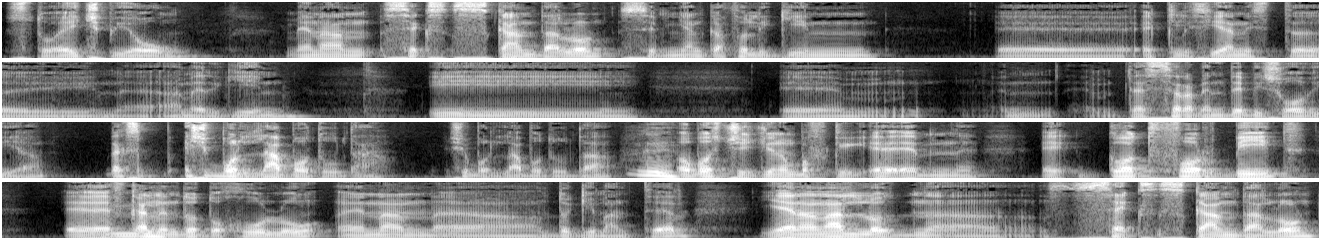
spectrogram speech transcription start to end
στο HBO με έναν σεξ σκάνδαλο σε μια καθολική ε, εκκλησία στην Αμερική η, ε, τέσσερα-πέντε επεισόδια. Εντάξει, έχει πολλά από τούτα. Έχει πολλά από τούτα. Ναι. Όπως και εκείνο που ευκαι- ε, ε, ε, God forbid ε, έφκαλε το το Hulu έναν ε, ντοκιμαντέρ για έναν άλλο ε, σεξ σκάνδαλο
